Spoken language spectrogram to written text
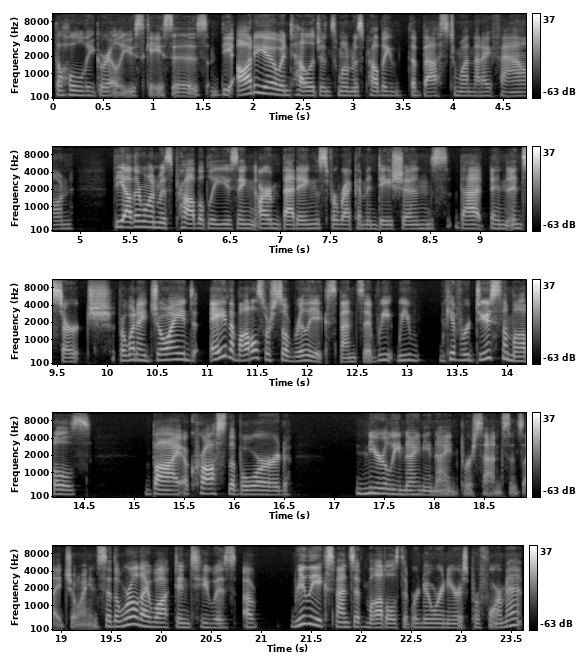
the holy grail use cases. The audio intelligence one was probably the best one that I found. The other one was probably using our embeddings for recommendations that and, and search. But when I joined, A, the models were still really expensive. We we have reduced the models by across the board nearly 99% since I joined. So the world I walked into was a really expensive models that were nowhere near as performant.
